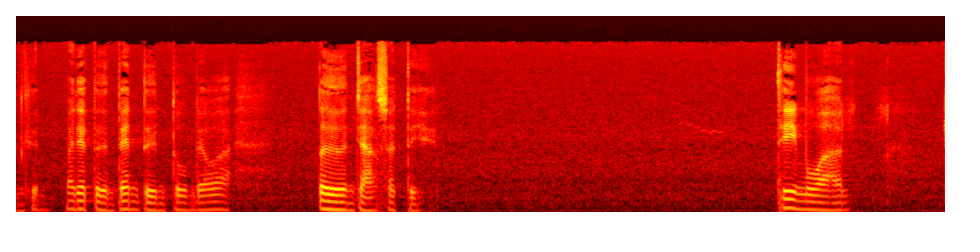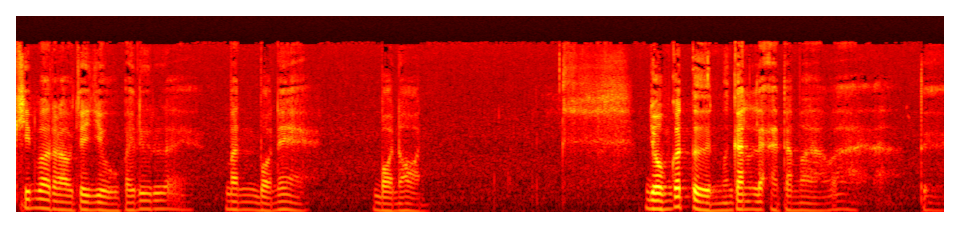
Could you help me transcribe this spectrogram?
นขึ้น ไม่ได้ตื่นเต้นตื่นตูมแต่ว่า ตื่นจากสติ ที่มัวคิดว่าเราจะอยู่ไปเรื่อย ๆ มันบ่แน่บ่นอน โยมก็ตื่นเหมือนกันแหละอาตมาว่า ตื่น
